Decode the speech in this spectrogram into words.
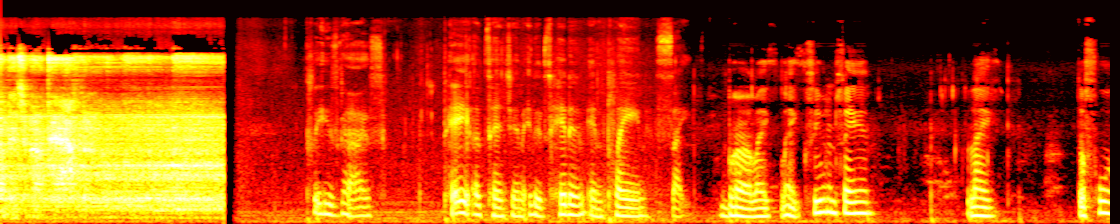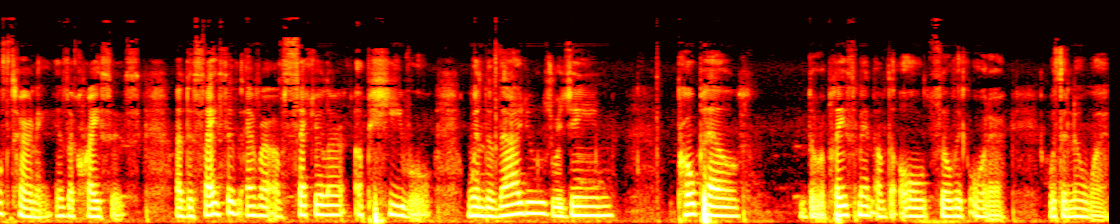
Something's about to happen. Please, guys, pay attention. It is hidden in plain sight. Bruh, like, like, see what I'm saying? Like, the fourth turning is a crisis, a decisive era of secular upheaval when the values regime propels the replacement of the old Soviet order with a new one.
